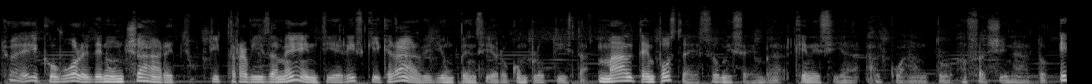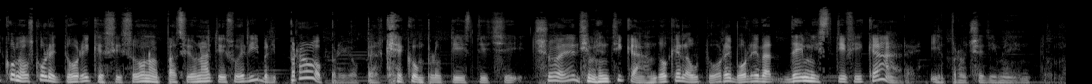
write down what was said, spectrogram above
Cioè Eco vuole denunciare tutti i travisamenti e rischi gravi di un pensiero complottista, ma al tempo stesso mi sembra che ne sia alquanto affascinato. E conosco lettori che si sono appassionati ai suoi libri proprio perché complottistici, cioè dimenticando che l'autore voleva demistificare il procedimento.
